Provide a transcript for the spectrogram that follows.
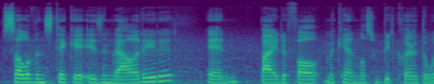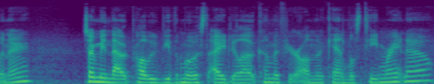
Sullivan's ticket is invalidated, and by default, McCandless would be declared the winner. So, I mean, that would probably be the most ideal outcome if you're on the McCandless team right now.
